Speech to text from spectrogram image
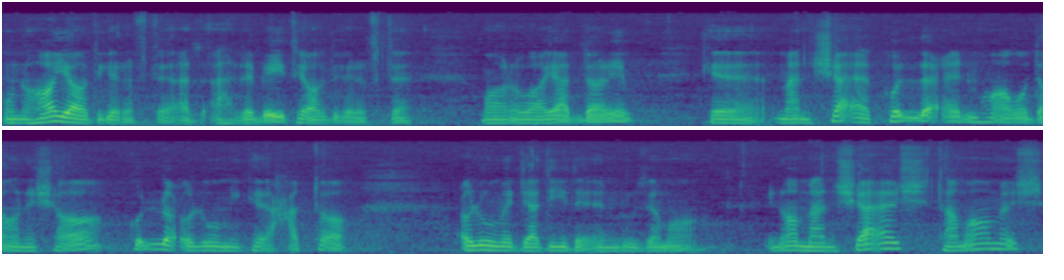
اونها یاد گرفته از اهل بیت یاد گرفته. ما روایت داریم که منشأ کل علم ها و دانش ها کل علومی که حتی علوم جدید امروز ما. اینا منشأش تمامش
